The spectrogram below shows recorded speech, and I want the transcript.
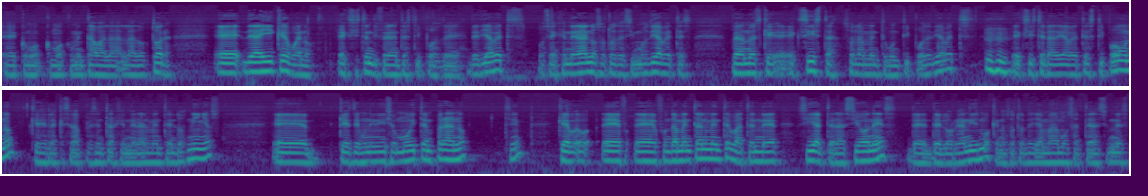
eh, como como comentaba la, la doctora. De ahí que bueno existen diferentes tipos de, diabetes. En general nosotros decimos diabetes pero no es que exista solamente un tipo de diabetes. Existe la diabetes tipo 1 que es la que se va a presentar generalmente en los niños que es de un inicio muy temprano ¿sí? que eh, eh, fundamentalmente va a tener sí alteraciones del organismo que nosotros le llamamos alteraciones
